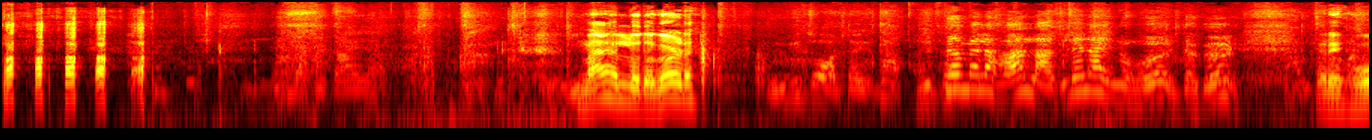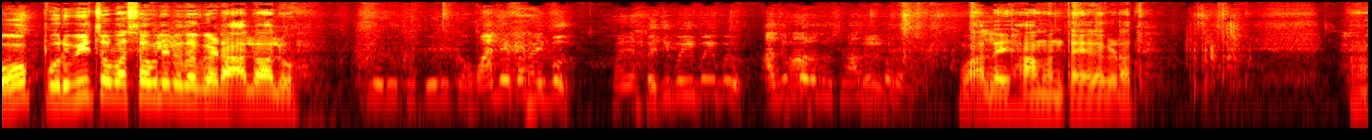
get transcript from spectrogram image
नाही हल्लो दगड. इथं मला हा लागलेला आहे ना हो दगड. अरे हो पूर्वीचं बसवलेलं दगड. आलो आलो. वाले पण आहे बघ. हजी बघ बघ अजून परत रोशन अजून परत. वालय हा म्हणता या दगडात. हां.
